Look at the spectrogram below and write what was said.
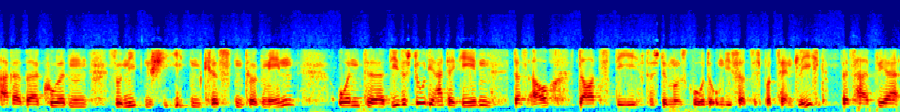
Araber, Kurden, Sunniten, Schiiten, Christen, Turkmenen. Und äh, diese Studie hat ergeben, dass auch dort die Verstimmungsquote um die 40 Prozent liegt, weshalb wir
